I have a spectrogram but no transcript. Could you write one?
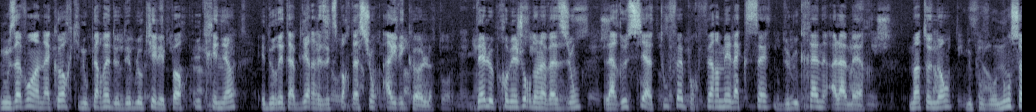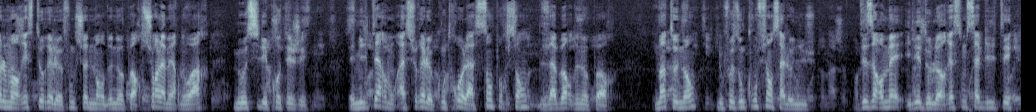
Nous avons un accord qui nous permet de débloquer les ports ukrainiens et de rétablir les exportations agricoles. Dès le premier jour de l'invasion, la Russie a tout fait pour fermer l'accès de l'Ukraine à la mer. Maintenant, nous pouvons non seulement restaurer le fonctionnement de nos ports sur la mer Noire, mais aussi les protéger. Les militaires vont assurer le contrôle à 100% des abords de nos ports. Maintenant, nous faisons confiance à l'ONU. Désormais, il est de leur responsabilité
